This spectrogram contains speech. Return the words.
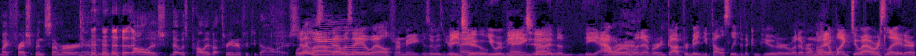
my freshman summer in college that was probably about three hundred fifty dollars. Well, that was Wow. that was AOL for me because it was you were Me paying, too. You were Me paying too. by the the hour Oh, yeah. or whatever, and God forbid you fell asleep at the computer or whatever, and woke I- up like two hours later.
